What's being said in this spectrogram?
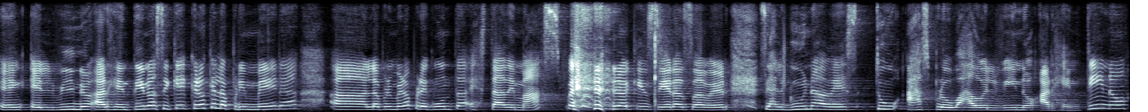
en el vino argentino, así que creo que la primera, ah, la primera pregunta está de más, pero quisiera saber si alguna vez tú has probado el vino argentino.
